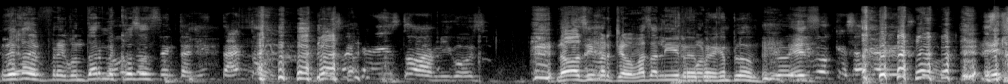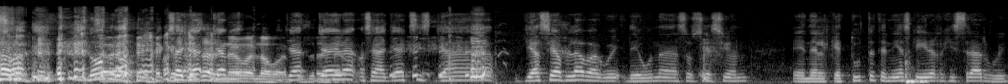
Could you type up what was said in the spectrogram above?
Deja de preguntarme no cosas. No tanto. Saca esto, amigos. No, sí, Marcho, va a salir. Pero, por, ejemplo, prohíbo que salga esto. Estaba... No, pero, o sea, ya, ya, ya, ya era, o sea, ya existía, ya, ya se hablaba, güey, de una asociación en el que tú te tenías que ir a registrar, güey,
